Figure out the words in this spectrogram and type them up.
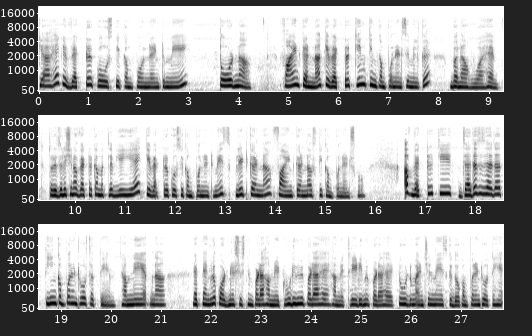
क्या है कि वेक्टर को उसके कंपोनेंट में तोड़ना फाइंड करना कि वेक्टर किन किन कंपोनेंट से मिलकर बना हुआ है। तो रेजोल्यूशन ऑफ़ वेक्टर का मतलब यही है कि वेक्टर को उसके कंपोनेंट में स्प्लिट करना फाइंड करना उसके कंपोनेंट्स को। अब वेक्टर के ज़्यादा से ज़्यादा तीन कंपोनेंट हो सकते हैं। हमने अपना रेक्टेंगुलर कोऑर्डिनेट सिस्टम पढ़ा, हमने टू डी में पढ़ा है, हमने थ्री डी में पढ़ा है। टू डिमेंशन में इसके दो कंपोनेंट होते हैं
